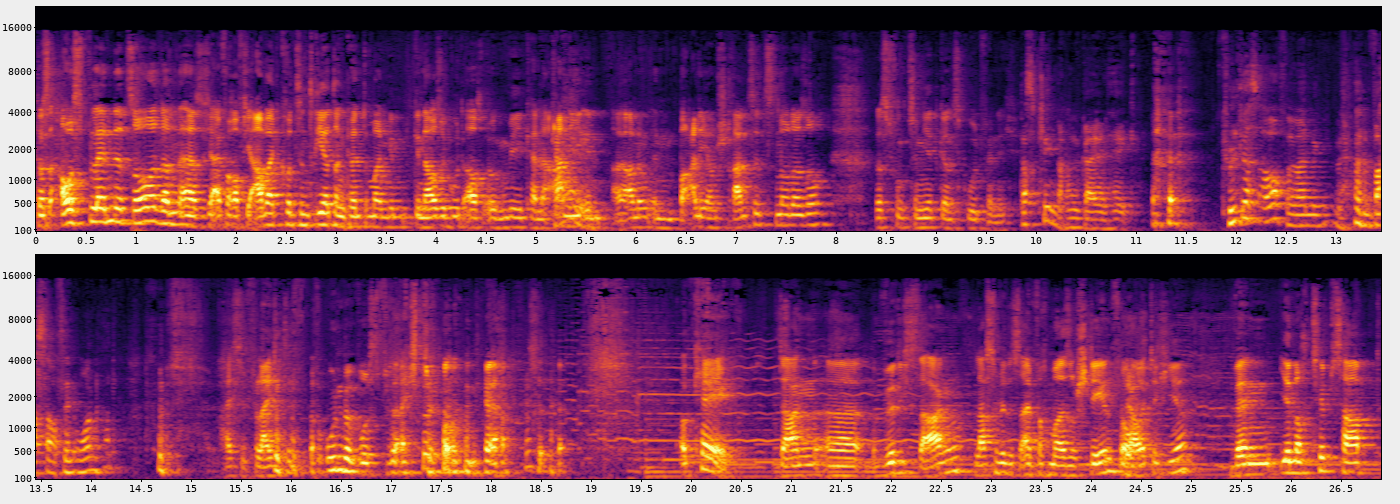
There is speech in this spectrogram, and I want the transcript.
das ausblendet so, dann äh, sich einfach auf die Arbeit konzentriert, dann könnte man genauso gut auch irgendwie, keine Ahnung in, Ahnung, in Bali am Strand sitzen oder so. Das funktioniert ganz gut, finde ich. Das klingt nach einem geilen Hack. Kühlt das auch, wenn man, wenn man Wasser auf den Ohren hat? Weiß ich, vielleicht unbewusst vielleicht schon, ja. Okay, dann äh, würde ich sagen, lassen wir das einfach mal so stehen für ja. heute hier. Wenn ihr noch Tipps habt,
